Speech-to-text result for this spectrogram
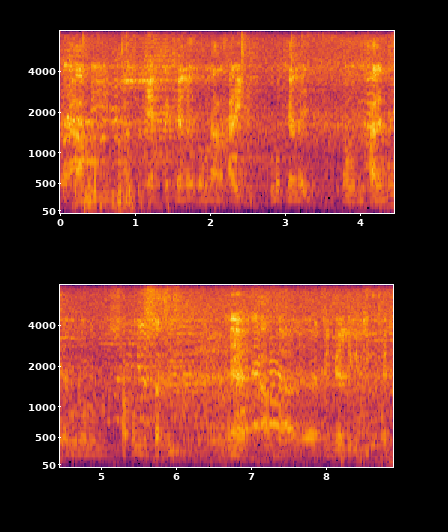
হ্যাঁ, আমি আসলে একটা খেলাও তখন আর হারিনি। কোনো খেলাই তখন হারে নাই এবং সাফল্যের সাথেই হ্যাঁ আপনার প্রিমিয়ার লিগে টিকে থাকি।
